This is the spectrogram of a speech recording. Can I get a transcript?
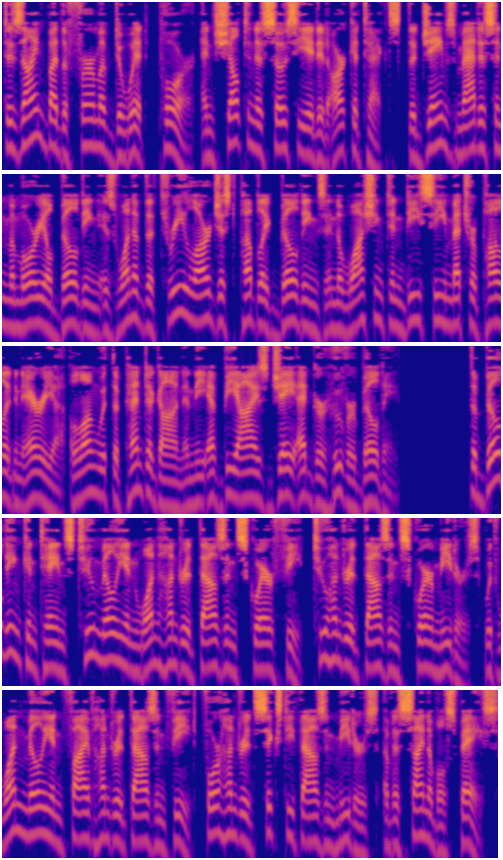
Designed by the firm of DeWitt, Poor, and Shelton Associated Architects, the James Madison Memorial Building is one of the three largest public buildings in the Washington, D.C. metropolitan area along with the Pentagon and the FBI's J. Edgar Hoover Building. The building contains 2,100,000 square feet 200,000 square meters with 1,500,000 feet 460,000 meters of assignable space.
